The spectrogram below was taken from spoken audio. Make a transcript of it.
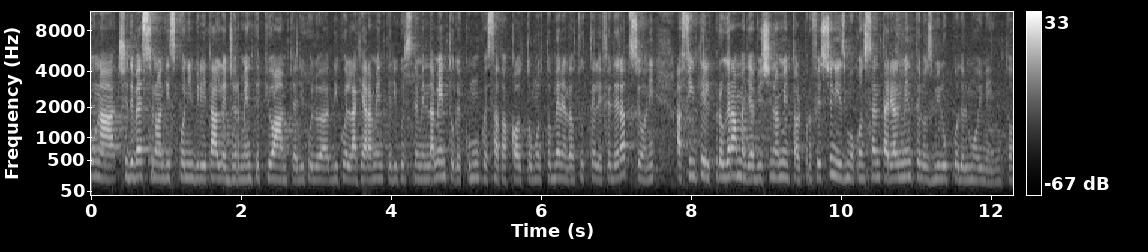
una, ci deve essere una disponibilità leggermente più ampia di, quello, di, quella chiaramente di questo emendamento che comunque è stato accolto molto bene da tutte le federazioni affinché il programma di avvicinamento al professionismo consenta realmente lo sviluppo del movimento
